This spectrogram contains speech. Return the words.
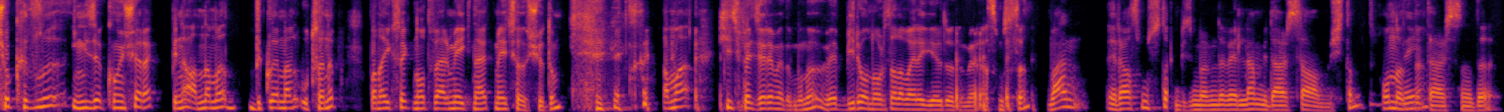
çok hızlı İngilizce konuşarak beni anlamadıklarından utanıp bana yüksek not vermeye ikna etmeye çalışıyordum. Ama hiç beceremedim bunu ve 1.10 ortalamayla geri döndüm Erasmus'tan. Ben Erasmus'ta bizim bölümde verilen bir dersi almıştım. Onun adı Neydi ne? dersin adı?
